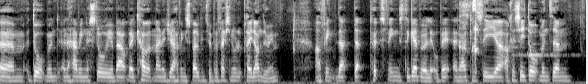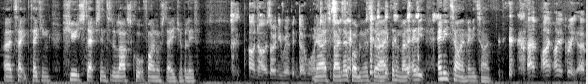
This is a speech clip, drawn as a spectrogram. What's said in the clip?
um, Dortmund and having a story about their current manager having spoken to a professional that played under him. I think that that puts things together a little bit, and I can see uh, I can see Dortmund. Um, uh, take, taking huge steps into the last quarter-final stage, I believe. Oh no, I was only ribbing. Don't worry. No, it's fine. No problem. It's all right. It doesn't matter. Any any time, any time. Um, I, I agree. Um,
